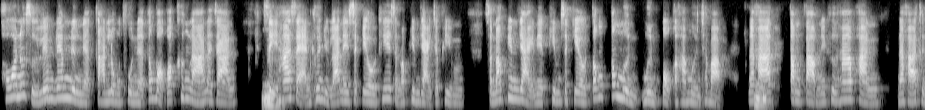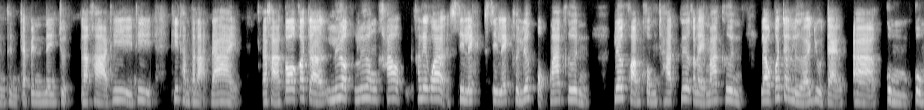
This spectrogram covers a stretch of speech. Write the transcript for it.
เพราะว่าหนังสือเล่มเล่มหนึ่งเนี่ยการลงทุนเนี่ยต้องบอกว่าครึ่งล้านอาจารย์สี่ห้าแสนขึ้นอยู่แล้วในสเกลที่สำนักพิมพ์ใหญ่จะพิมพ์สำนักพิมพ์ใหญ่เนี่ยพิมพ์สเกลต้องต้องหมื่นหมื่นปกอะค่ะหมื่นฉบับนะคะ ต่ำๆนี่คือห้าพันนะคะ ถึงถึงจะเป็นในจุดราคาที่ที่ที่ทำตลาดได้ นะคะก็ก็จะเลือกเรื่องเข้าเขาเรียกว่า select select คือเลือกปกมากขึ้น เลือกความคมชัดเลือกอะไรมากขึ้น เราก็จะเหลืออยู่แต่กลุ่มกลุ่ม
